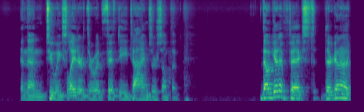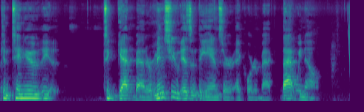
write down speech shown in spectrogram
and then two weeks later, threw it 50 times or something. They'll get it fixed. They're going to continue to get better. Minshew isn't the answer at quarterback. That we know.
